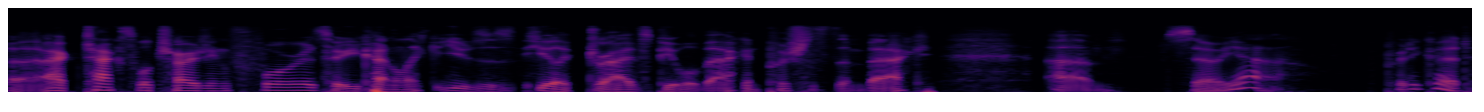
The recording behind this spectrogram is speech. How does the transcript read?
uh, taxable charging forward, so he kind of like uses, he like drives people back and pushes them back. Um, so yeah, pretty good.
